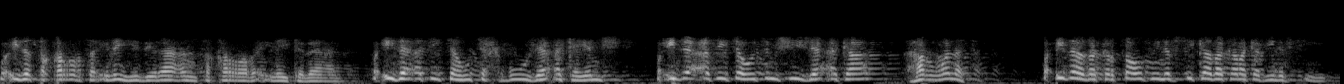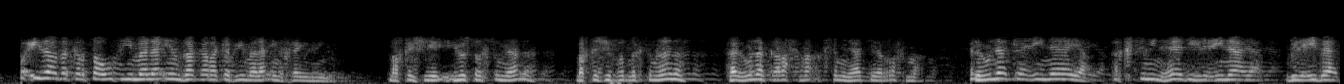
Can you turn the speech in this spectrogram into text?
وإذا تقربت إليه ذراعا تقرب إليك باعا. وإذا أتيته تحبو جاءك يمشي وإذا أتيته تمشي جاءك هرولة وإذا ذكرته في نفسك ذكرك في نفسه وإذا ذكرته في ملأ ذكرك في ملأ خير. منه بقيش يسرك من هذا بقيش فضلك هذا هل هناك رحمة أكثر من هذه الرحمة؟ هل هناك عناية أكثر من هذه العناية بالعباد؟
